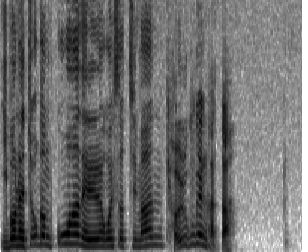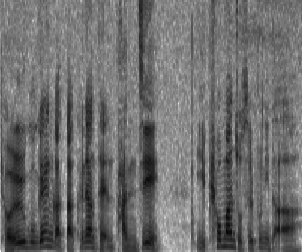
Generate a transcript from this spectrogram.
이번에 조금 꼬아내려고 했었지만 결국엔 같다. 결국엔 같다. 그냥 된- 단지 이 표만 줬을 뿐이다.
